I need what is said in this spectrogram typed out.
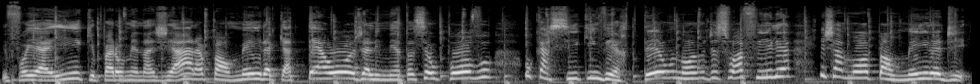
E foi aí que, para homenagear a palmeira que até hoje alimenta seu povo, o cacique inverteu o nome de sua filha e chamou a palmeira de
